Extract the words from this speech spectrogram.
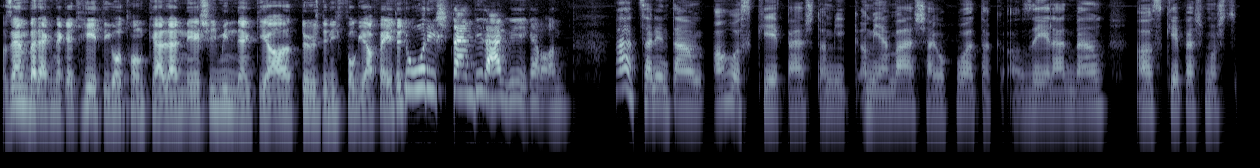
az embereknek egy hétig otthon kell lenni, és így mindenki a tőzsdén így fogja a fejét, hogy úristen, világ vége van. Hát szerintem ahhoz képest, amik, amilyen válságok voltak az életben, ahhoz képest most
